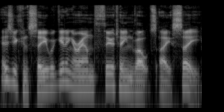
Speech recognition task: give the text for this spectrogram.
As you can see, we're getting around 13 volts AC,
